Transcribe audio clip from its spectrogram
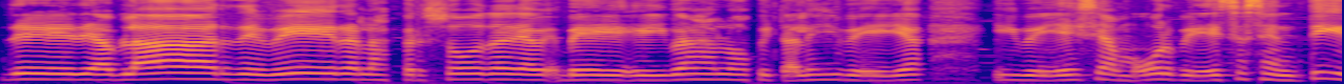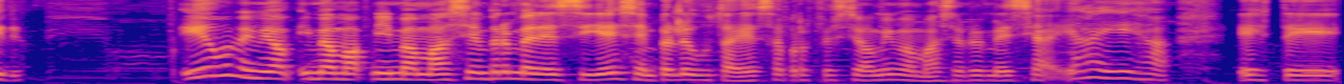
de, de hablar, de ver a las personas, de, ve- iba a los hospitales y veía, y veía ese amor, veía ese sentir. Y mi, mi- mamá, mi mamá siempre me decía, y siempre le gustaba esa profesión, mi mamá siempre me decía, ay hija, este,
